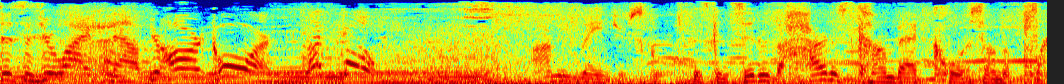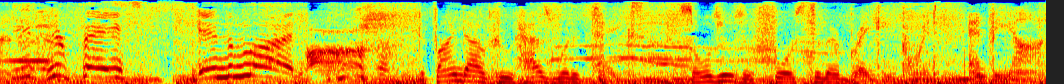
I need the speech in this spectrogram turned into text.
This is your life now. You're hardcore. Let's go. Army Ranger School is considered the hardest combat course on the planet. Keep your face in the mud. To find out who has what it takes, soldiers are forced to their breaking point and beyond.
